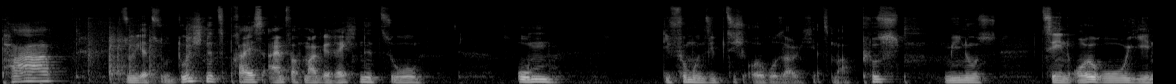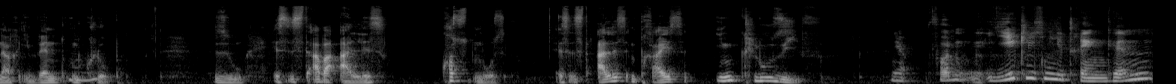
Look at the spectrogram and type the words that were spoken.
Paar, so jetzt so Durchschnittspreis einfach mal gerechnet, so um die 75 Euro, sage ich jetzt mal. Plus, minus 10 Euro, je nach Event und Club. So, es ist aber alles kostenlos. Es ist alles im Preis inklusiv. Ja. Von jeglichen Getränken,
